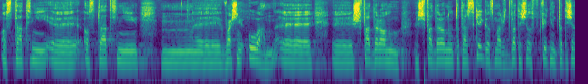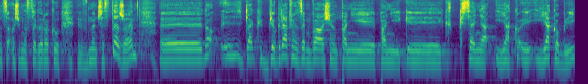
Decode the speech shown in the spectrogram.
ostatni, e, ostatni mm, e, właśnie ułan e, szwadronu, szwadronu tatarskiego, zmarł w, 2000, w kwietniu 2018 roku w Manchesterze. No, tak biografią zajmowała się pani, pani Ksenia Jakobi,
